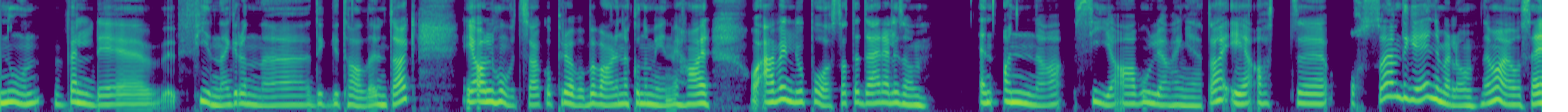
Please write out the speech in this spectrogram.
noen veldig fine, grønne digitale unntak, i all hovedsak å prøve å bevare den økonomien vi har. Og jeg vil jo påstå at det der er liksom en annen side av oljeavhengigheten, er at uh, også MDG innimellom, det må jeg jo si,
